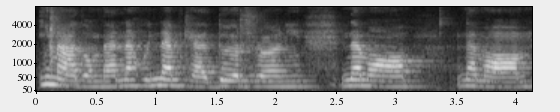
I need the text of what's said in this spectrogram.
imádom benne, hogy nem kell dörzsölni, nem a, nem a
